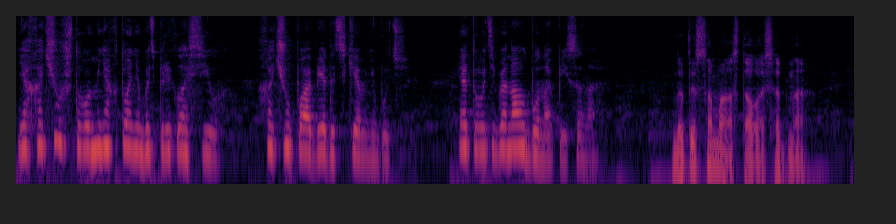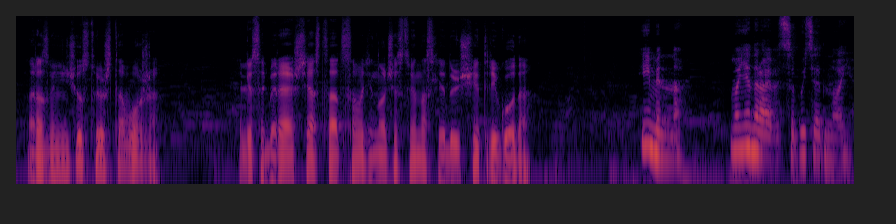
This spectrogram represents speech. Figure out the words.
Я хочу, чтобы меня кто-нибудь пригласил. Хочу пообедать с кем-нибудь. Это у тебя на лбу написано. Да ты сама осталась одна. Разве не чувствуешь того же? Или собираешься остаться в одиночестве на следующие три года? Именно. Мне нравится быть одной.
